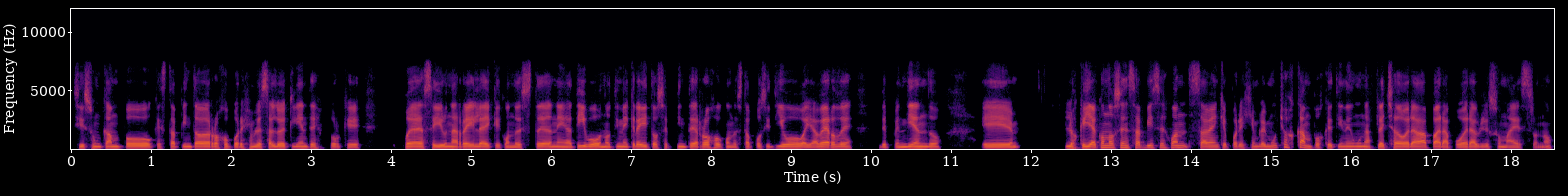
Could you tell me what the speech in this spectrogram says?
Si es un campo que está pintado de rojo, por ejemplo, el saldo de clientes, porque puede seguir una regla de que cuando esté negativo o no tiene crédito se pinte rojo, cuando está positivo vaya verde, dependiendo. Eh, los que ya conocen SAP Business One saben que, por ejemplo, hay muchos campos que tienen una flecha dorada para poder abrir su maestro, ¿no?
